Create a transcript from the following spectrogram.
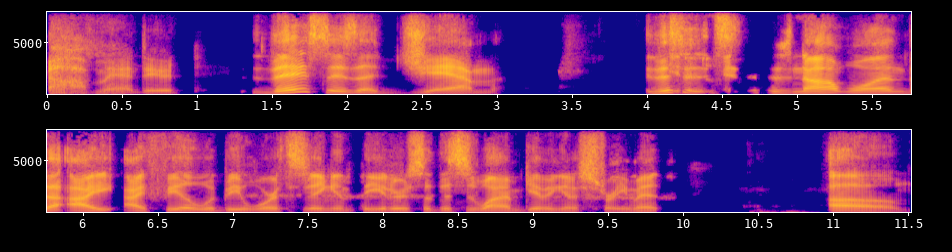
Oh man, dude. This is a gem. This is is. this is not one that I I feel would be worth seeing in theaters, so this is why I'm giving it a stream it. Um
